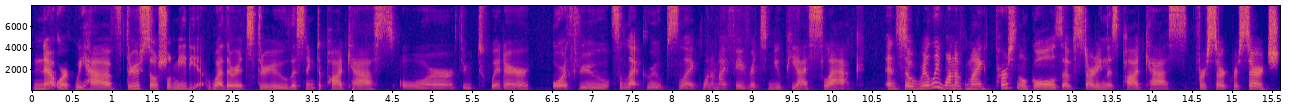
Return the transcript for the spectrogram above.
network we have through social media, whether it's through listening to podcasts or through Twitter or through select groups like one of my favorites, New PI Slack. And so, really, one of my personal goals of starting this podcast for Circ Research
